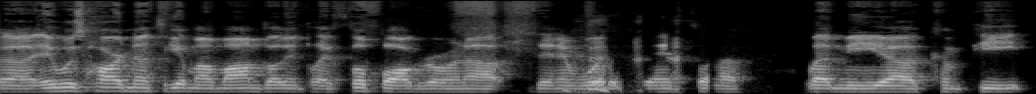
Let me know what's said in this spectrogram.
uh, it was hard enough to get my mom to let me play football growing up than it would have been to let me uh, compete.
